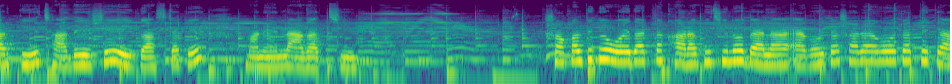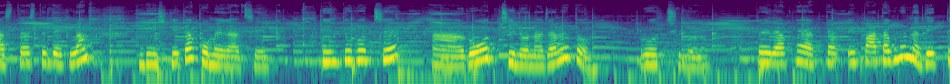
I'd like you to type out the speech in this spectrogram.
আর কি ছাদে এসে এই গাছটাকে মানে লাগাচ্ছি। সকাল থেকে ওয়েদারটা খারাপই ছিল। বেলা এগারোটা সাড়ে এগারোটার থেকে আস্তে আস্তে দেখলাম বৃষ্টিটা কমে গেছে। কিন্তু হচ্ছে রোদ ছিল না, জানো তো? রোদ ছিল না। তো এই দেখো একটা, এই পাতাগুলো না দেখতে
